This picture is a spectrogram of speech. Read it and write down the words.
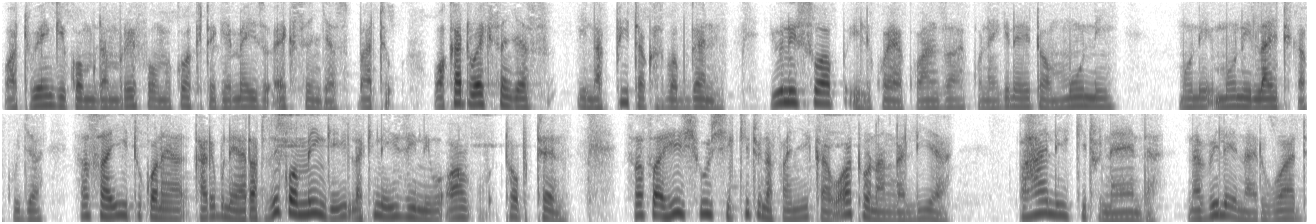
watu wengi kwa muda mrefu wamekuwa wakitegemea hizo exchanges. But wakati wa exchanges inapita kwa sababu gani? Uniswap ilikuwa ya kwanza kuna ingine inaitwa muni muni, muni Lite kakuja sasa hii tuko na karibu na ya tatu. Ziko mingi lakini hizi ni top 10 sasa hii shushi kitu inafanyika watu wanaangalia pahali kitu inaenda na vile ina reward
